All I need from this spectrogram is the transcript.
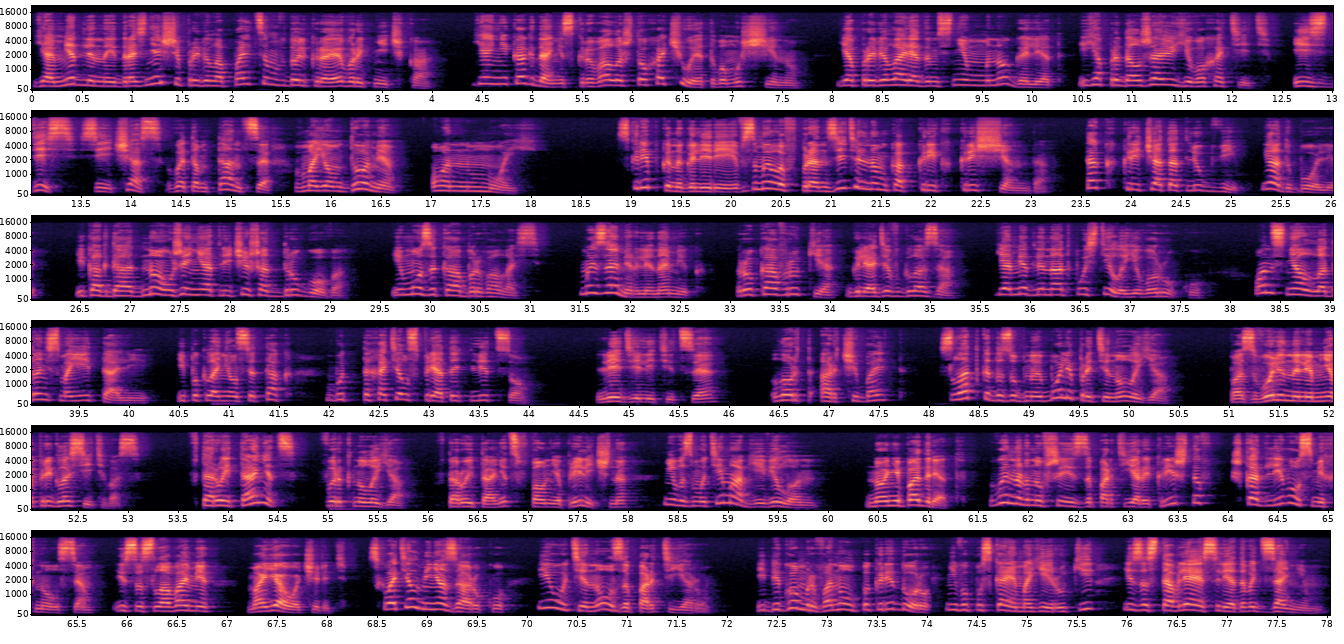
Я медленно и дразняще провела пальцем вдоль края воротничка. Я никогда не скрывала, что хочу этого мужчину. Я провела рядом с ним много лет, и я продолжаю его хотеть. И здесь, сейчас, в этом танце, в моем доме, он мой. Скрипка на галерее взмыла в пронзительном, как крик крещенда. Так кричат от любви и от боли, и когда одно уже не отличишь от другого – и музыка оборвалась. Мы замерли на миг, рука в руке, глядя в глаза. Я медленно отпустила его руку. Он снял ладонь с моей талии и поклонился так, будто хотел спрятать лицо. «Леди Летиция?» «Лорд Арчибальд?» Сладко до зубной боли протянула я. «Позволено ли мне пригласить вас?» «Второй танец?» — фыркнула я. «Второй танец вполне прилично невозмутимо объявил он. Но не подряд. Вынырнувший из-за портьеры Криштов шкодливо усмехнулся и со словами «Моя очередь» схватил меня за руку и утянул за портьеру. И бегом рванул по коридору, не выпуская моей руки и заставляя следовать за ним.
